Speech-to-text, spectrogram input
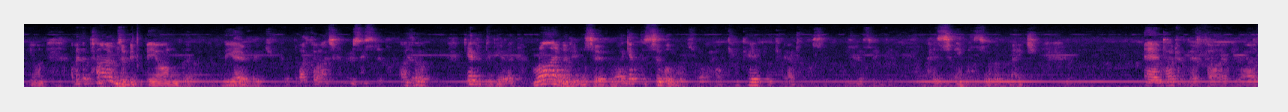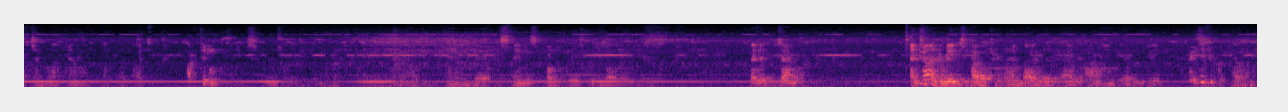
it beyond. I mean, the poem's a bit beyond the, the average, but I thought I was going to resist it. I thought, get it together, rhyme it in a certain way, get the syllables right. I'll carefully count the syllables. They seem to sort of match. And I took about five drafts and like, you know, I, I, I, I fiddled with things. I did. Um, and uh, this thing is probably as good as I'll ever. But it, um, and trying to read his poetry, Rimbaud, the R-M-B-O-D, very difficult poem.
